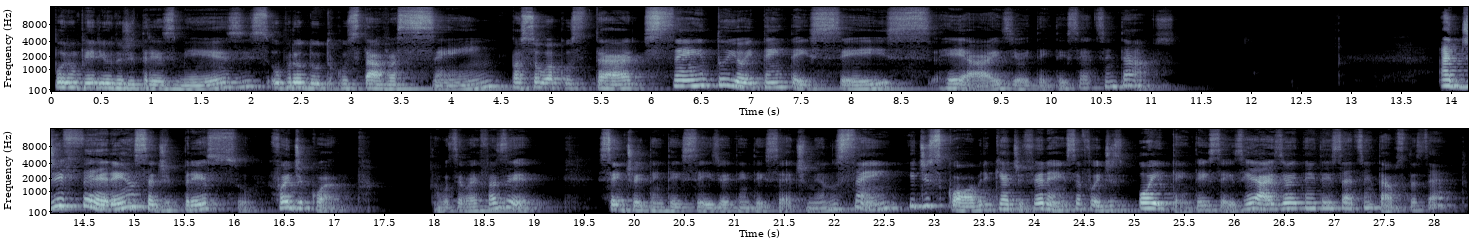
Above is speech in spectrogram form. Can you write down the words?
por um período de três meses. O produto custava 100, passou a custar R$ 186,87. A diferença de preço foi de quanto? Então você vai fazer 186,87 menos 100 e descobre que a diferença foi de R$ 86,87, tá certo?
